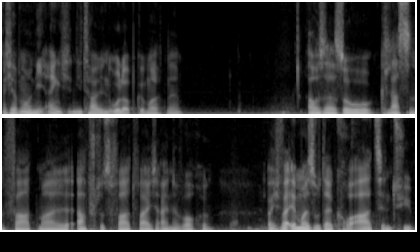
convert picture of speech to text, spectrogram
Ich habe noch nie eigentlich in Italien Urlaub gemacht, ne? Außer so Klassenfahrt mal, Abschlussfahrt war ich eine Woche. Aber ich war immer so der Kroatien-Typ.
